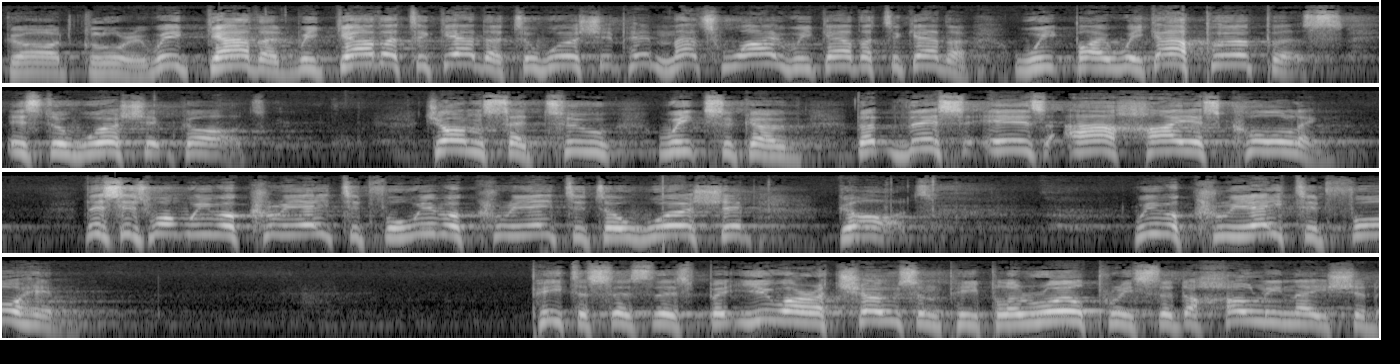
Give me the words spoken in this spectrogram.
God glory. We're gathered, we gather together to worship him. That's why we gather together week by week. Our purpose is to worship God. John said two weeks ago that this is our highest calling. This is what we were created for. We were created to worship God. We were created for him. Peter says this, but you are a chosen people, a royal priesthood, a holy nation,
